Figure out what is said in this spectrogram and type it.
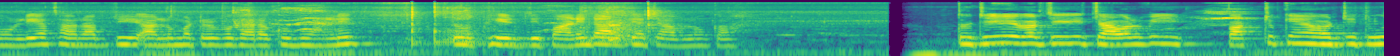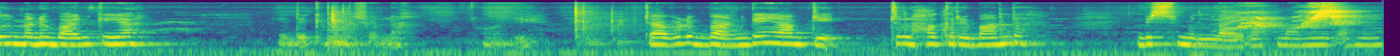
भून लिया था, और अब जी आलू, मटर वगैरह को भून ले। तो फिर जी पानी डालते हैं चावलों का। तो जी, और जी चावल भी पक चुके हैं, और जी दूध मैंने बॉयल किया। ये देखें, माशाल्लाह। हाँ जी। चावल बन गए हैं आप जी। चूल्हा करे बंद। बिस्मिल्लाहिर्रहमानिर्रहीम।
